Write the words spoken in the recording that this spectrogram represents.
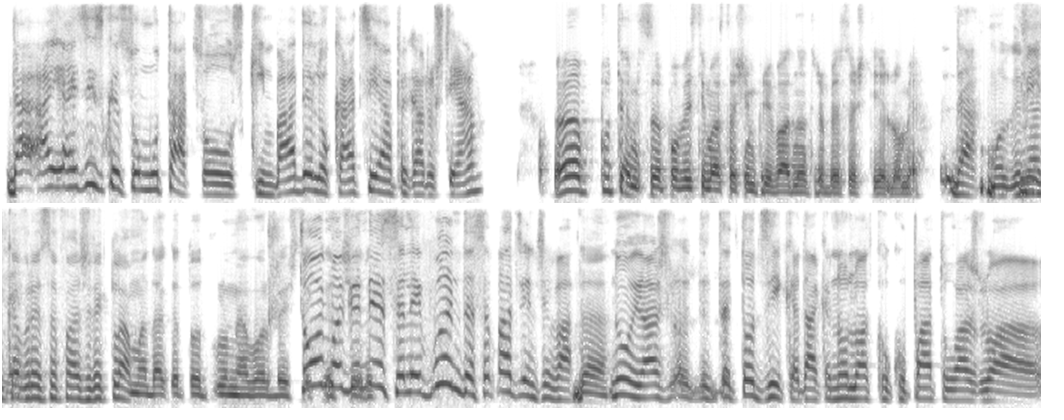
Dar ai, ai zis că s-o mutat, s-o schimbat de locația pe care o știam? Uh, putem să povestim asta și în privat, nu trebuie să știe lumea. Da. Mă gândeam Bine. că vrei să faci reclamă dacă tot lumea vorbește. Tot că mă cere. gândesc să le vândă, să facem ceva. Da. Nu, eu aș, tot zic că dacă nu o luat cu ocupatul, aș lua...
